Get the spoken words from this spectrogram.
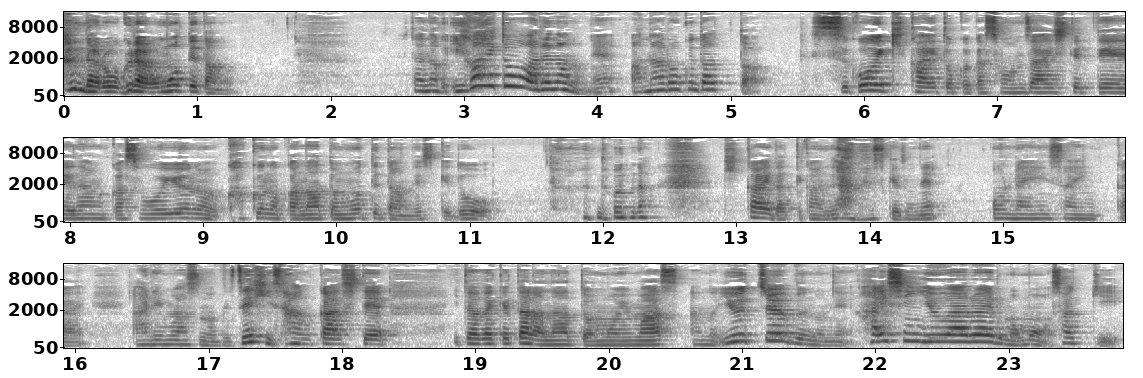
くんだろうぐらい思ってたの。なんか意外とあれなのね。アナログだった。すごい機械とかが存在してて、なんかそういうのを書くのかなって思ってたんですけど、どんな機会だって感じなんですけどねオンラインサイン会ありますのでぜひ参加していただけたらなと思いますあの YouTube のね配信 URL ももうさっき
